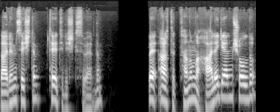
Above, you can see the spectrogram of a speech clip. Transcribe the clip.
Dairemi seçtim. Teğet ilişkisi verdim. Ve artık tanımlı hale gelmiş oldu.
